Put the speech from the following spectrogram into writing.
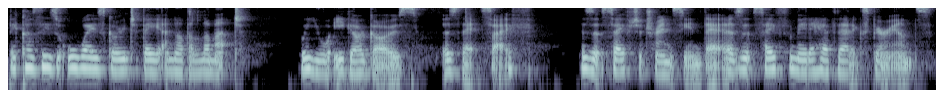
because there's always going to be another limit where your ego goes. Is that safe? Is it safe to transcend that? Is it safe for me to have that experience?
